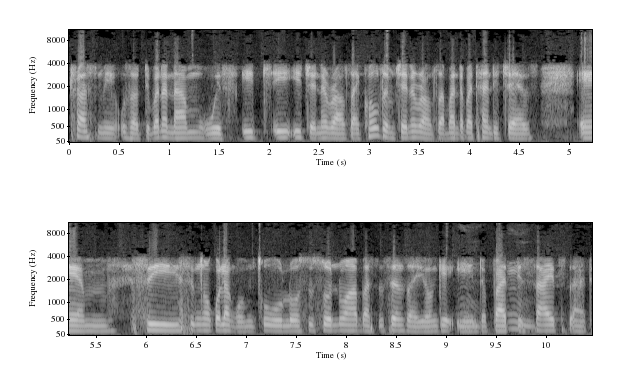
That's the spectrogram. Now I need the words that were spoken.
trust me uzawudibana nam with i- i- call them generals abantu abathanda ijazz. Um si sincokola ngomculo sisonwaba sisenza yonke into. But besides that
